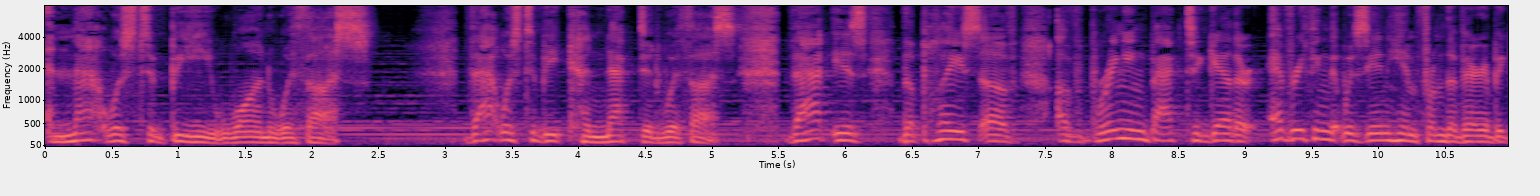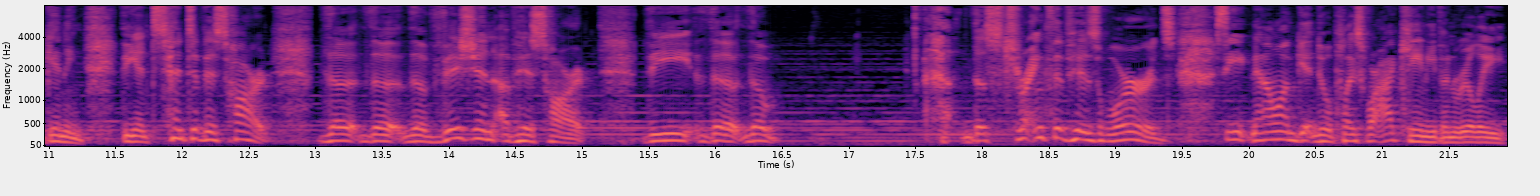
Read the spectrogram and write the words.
And that was to be one with us. That was to be connected with us. That is the place of, of bringing back together everything that was in him from the very beginning. The intent of his heart, the, the, the vision of his heart, the, the, the, the strength of his words. See, now I'm getting to a place where I can't even really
